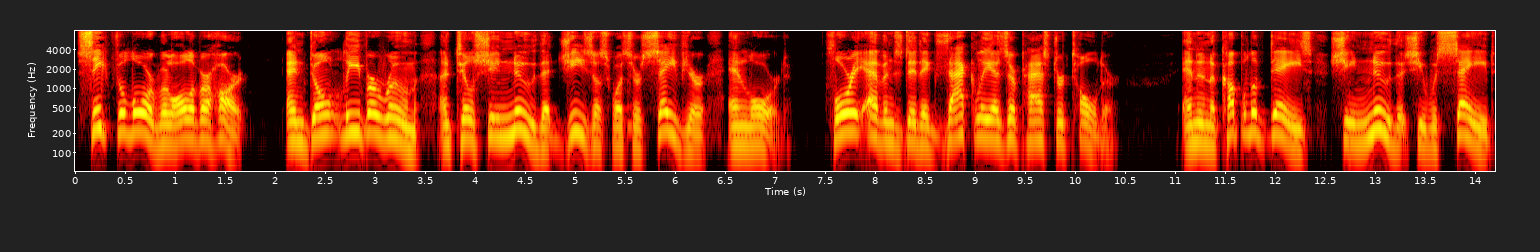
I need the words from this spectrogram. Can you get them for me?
seek the Lord with all of her heart, and don't leave her room until she knew that Jesus was her Savior and Lord. Florrie Evans did exactly as her pastor told her. And in a couple of days, she knew that she was saved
